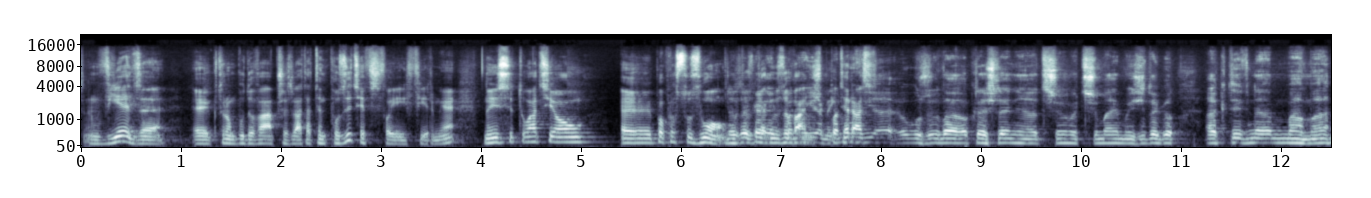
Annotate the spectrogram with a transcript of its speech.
tę wiedzę, którą budowała przez lata, tę pozycję w swojej firmie, no jest sytuacją e, po prostu złą. No tak, pan, zdiagnozowaliśmy. I teraz mówi, używa określenia trzymaj, trzymajmy się tego aktywna mama,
